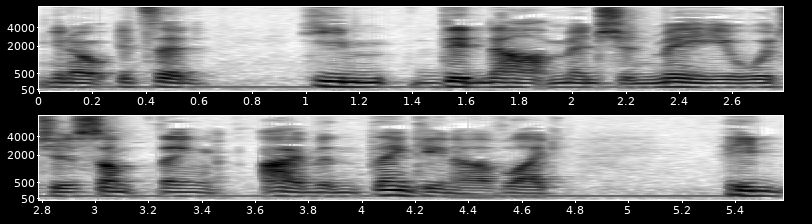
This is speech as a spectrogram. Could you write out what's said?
you know, it said he did not mention me, which is something I've been thinking of, like, he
